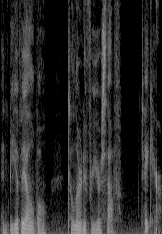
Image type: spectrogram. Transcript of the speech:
and be available to learn it for yourself. Take care.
